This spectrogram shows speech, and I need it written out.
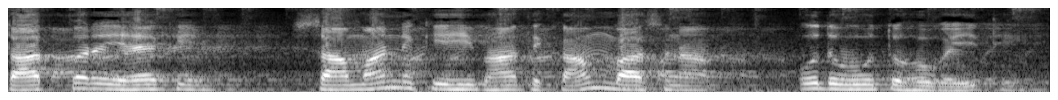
तात्पर्य यह है कि सामान्य की ही भांति काम वासना उद्भूत हो गई थी।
